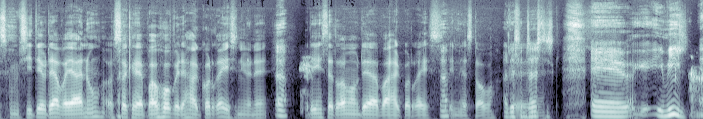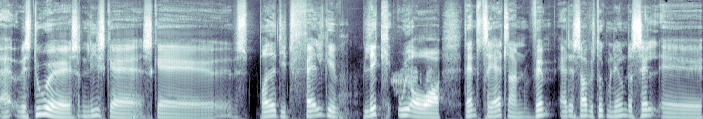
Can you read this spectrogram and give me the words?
skal man sige, det er jo der, hvor jeg er nu, og så kan jeg bare håbe, at jeg har et godt race i ny og Ja. Og det eneste, jeg drømmer om, det er bare at have et godt race, ja. inden jeg stopper. Og det er fantastisk. Øh, Emil, hvis du øh, sådan lige skal, skal sprede dit falke blik ud over dansk triathlon, hvem er det så, hvis du ikke må nævne dig selv, øh,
